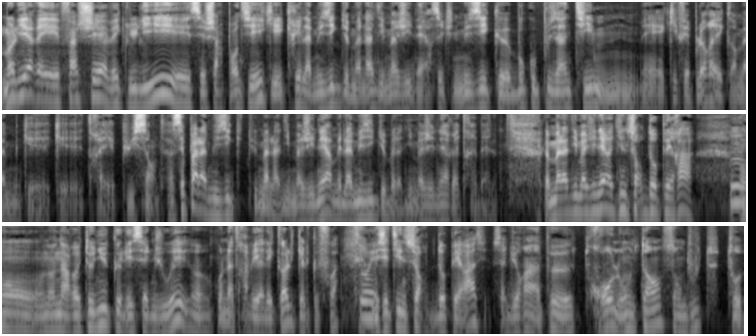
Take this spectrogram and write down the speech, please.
Molière est fâché avec Lully et c'est Charpentier qui écrit la musique du Malade imaginaire. C'est une musique euh, beaucoup plus intime, mais qui fait pleurer quand même, qui est, qui est très puissante. Ça, c'est pas la musique du Malade imaginaire, mais la musique du Malade imaginaire est très belle. Le Malade imaginaire est une sorte d'opéra. Mm. On, on en a retenu que les scènes jouées, euh, qu'on a travaillé à l'école quelquefois. Oui. Mais c'est une sorte d'opéra. Ça dura un peu trop longtemps, sans doute, trop-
